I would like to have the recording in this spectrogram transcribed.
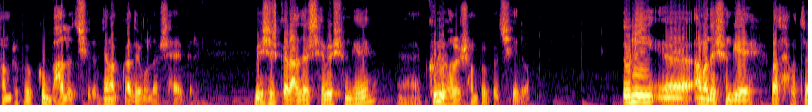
সম্পর্ক খুব ভালো ছিল, জনাব কাদের মোল্লা সাহেবের। বিশেষ করে আজার সাহেবের সঙ্গে খুবই ভালো সম্পর্ক ছিল। উনি আমাদের সঙ্গে কথাবার্তা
